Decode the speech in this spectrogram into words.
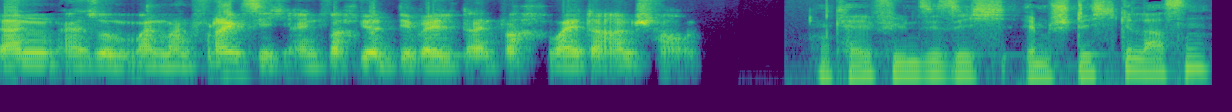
dann, also man, man fragt sich einfach, wird die Welt einfach weiter anschauen. Okay, fühlen Sie sich im Stich gelassen?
